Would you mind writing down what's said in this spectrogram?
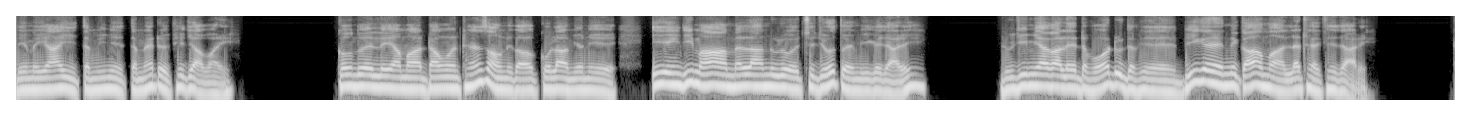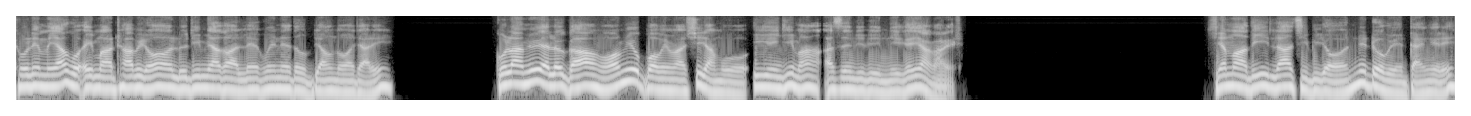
လင်မယား၏တမီးနှင့်တမက်တို့ဖြစ်ကြပါတယ်။ ကုံသွဲလေယာမှာတောင်ဝန်ထမ်းဆောင်နေသောကိုလာမျိုးနှင့်အရင်ကြီးမှာမလာနုတို့ချစ်ကြိုးသွယ်မိခဲ့ကြတယ်။လူကြီးများကလည်းတဘောတူသဖြင့်ပြီးခဲ့တဲ့နှစ်ကမှလက်ထပ်ခဲ့ကြတယ်။ထိုလင်မယားကိုအိမ်မှာထားပြီးတော့လူကြီးများကလက်ကွင်းထဲသို့ပြောင်းသွားကြတယ်။ကိုလာမျိုးရဲ့အလုပ်ကဟောမျိုးပေါ်ပင်မှာရှိတာမို့အရင်ကြီးမှာအဆင်ပြေပြေနေခဲ့ရပါတယ်။ရမသည်လာချီပြီးတော့နှစ်တို့ပင်တိုင်ခဲ့တယ်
